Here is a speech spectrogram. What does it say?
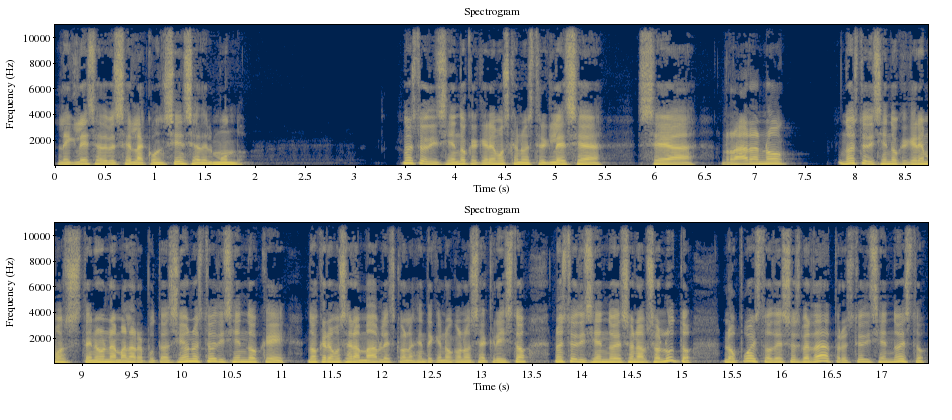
La iglesia debe ser la conciencia del mundo. No estoy diciendo que queremos que nuestra iglesia sea rara, no. No estoy diciendo que queremos tener una mala reputación, no estoy diciendo que no queremos ser amables con la gente que no conoce a Cristo, no estoy diciendo eso en absoluto. Lo opuesto de eso es verdad, pero estoy diciendo esto,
